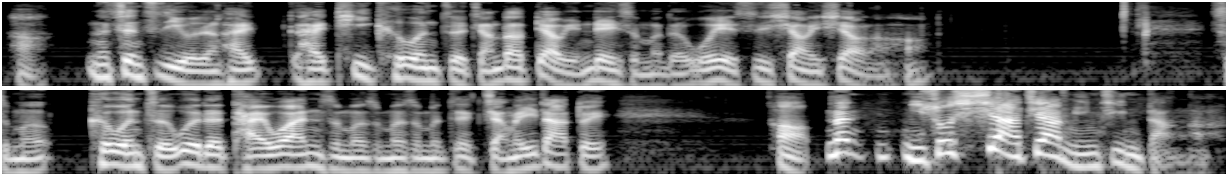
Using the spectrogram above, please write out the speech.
好，那甚至有人还还替柯文哲讲到掉眼泪什么的，我也是笑一笑了哈。什么柯文哲为了台湾什么什么什么的讲了一大堆。好，那你说下架民进党啊，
